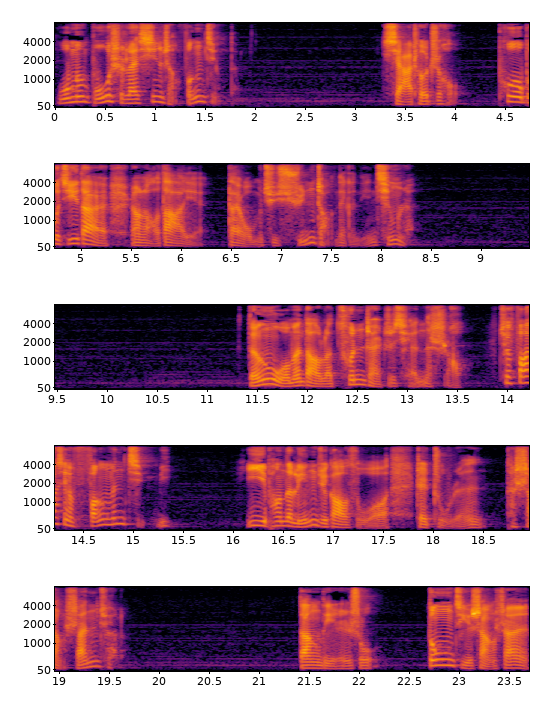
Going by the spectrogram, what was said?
我们不是来欣赏风景的。下车之后，迫不及待让老大爷带我们去寻找那个年轻人。等我们到了村寨之前的时候，却发现房门紧闭。一旁的邻居告诉我，这主人他上山去了。当地人说，冬季上山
